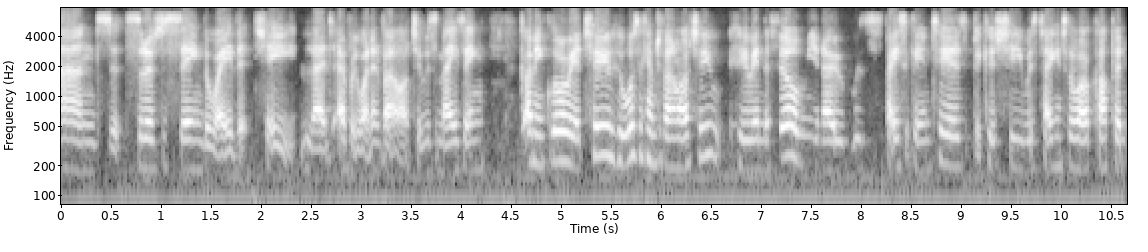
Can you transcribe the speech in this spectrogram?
And sort of just seeing the way that she led everyone in Vanuatu was amazing. I mean, Gloria too, who also came to Vanuatu, who in the film, you know, was basically in tears because she was taken to the World Cup and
